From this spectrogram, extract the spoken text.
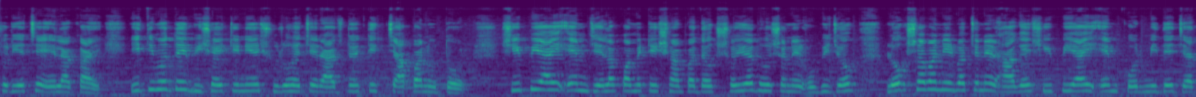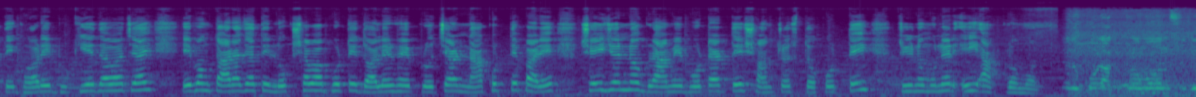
ছড়িয়েছে এলাকায়। ইতিমধ্যেই বিষয়টি নিয়ে শুরু হয়েছে রাজনৈতিক চাপান চাপানুতর। সিপিআইএম জেলা কমিটির সম্পাদক সৈয়দ হোসেনের অভিযোগ লোকসভা নির্বাচনের আগে সিপিআইএম কর্মীদের যাতে ঘরে ঢুকিয়ে দেওয়া যায় এবং তারা যাতে লোকসভা ভোটে দলের হয়ে প্রচার না করতে পারে, সেই জন্য গ্রামে ভোটারদের সন্ত্রস্ত করতেই তৃণমূলের এই আক্রমণ। আক্রমণ শুধু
